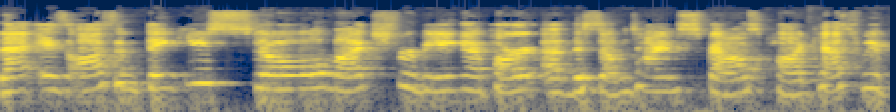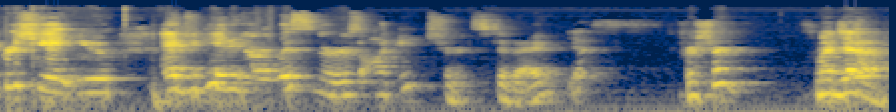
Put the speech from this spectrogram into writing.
That is awesome. Thank you so much for being a part of the Sometimes Spouse podcast. We appreciate you educating our listeners on insurance today. Yes, for sure. It's my job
